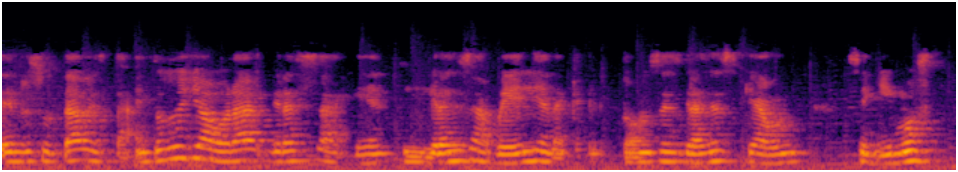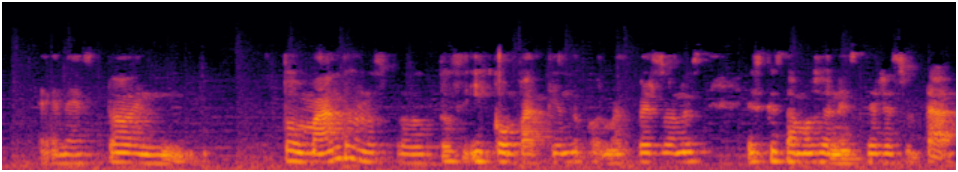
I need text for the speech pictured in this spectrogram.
el resultado está. Entonces yo ahora, gracias a Healthy, gracias a Belia en aquel entonces, gracias que aún seguimos en esto, en, tomando los productos y compartiendo con más personas, es que estamos en este resultado.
